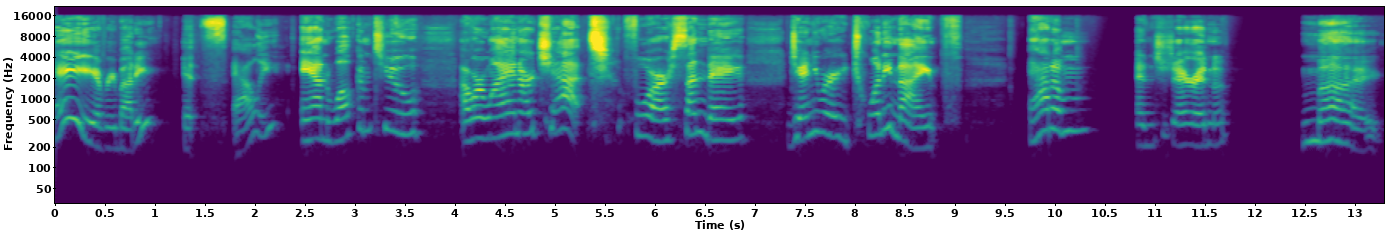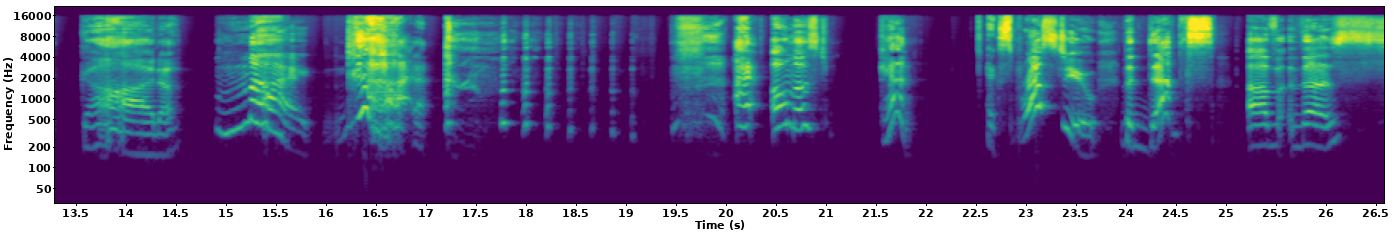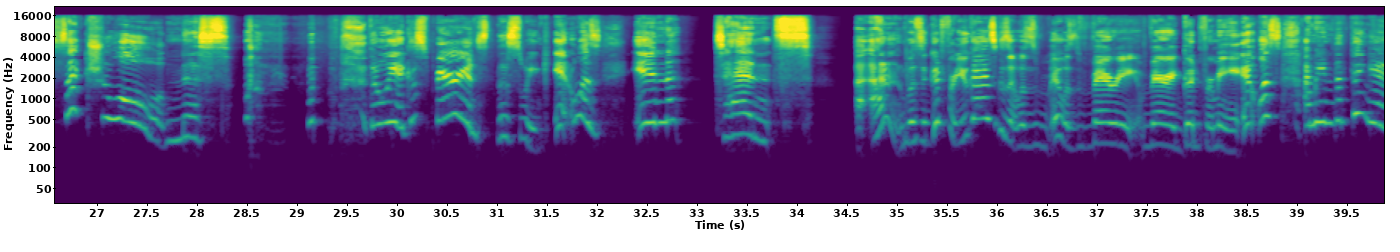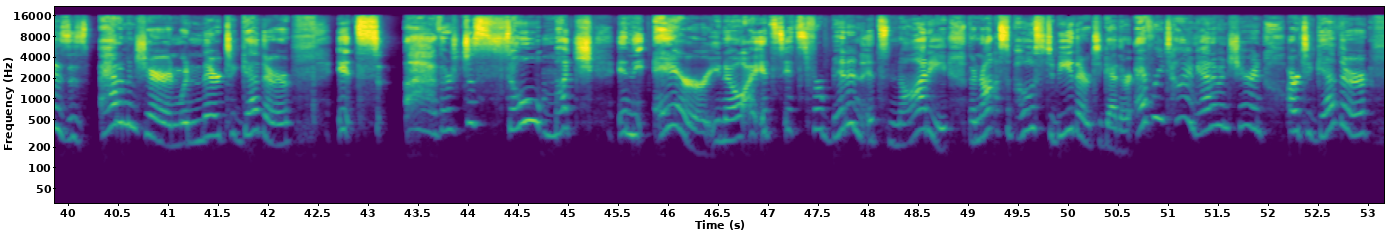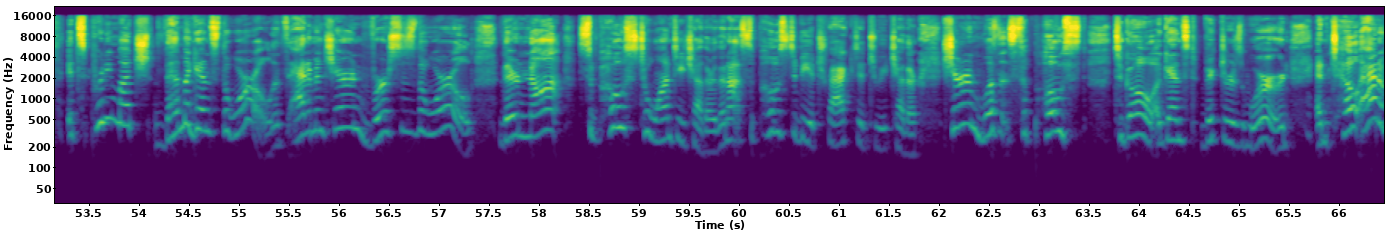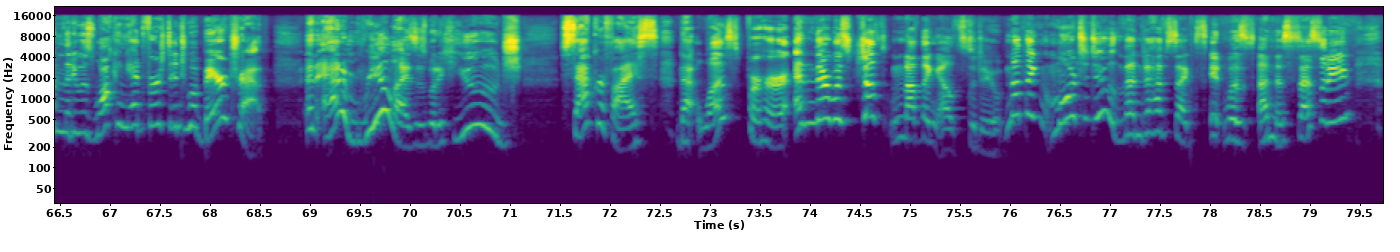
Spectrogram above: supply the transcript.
Hey, everybody, it's Allie, and welcome to our YNR chat for Sunday, January 29th. Adam and Sharon, my God, my God. I almost can't express to you the depths of the sexualness that we experienced this week. It was intense. I, I was it good for you guys? Because it was it was very very good for me. It was. I mean, the thing is, is Adam and Sharon when they're together, it's ah, there's just so much in the air, you know. I, it's it's forbidden. It's naughty. They're not supposed to be there together. Every time Adam and Sharon are together, it's pretty much them against the world. It's Adam and Sharon versus the world. They're not supposed to want each other. They're not supposed to be attracted to each other. Sharon wasn't supposed to go against Victor's word and tell Adam that he was walking headfirst into a bear trap. And Adam realizes what a huge sacrifice that was for her, and there was just nothing else to do. Nothing more to do than to have sex. It was a necessity.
